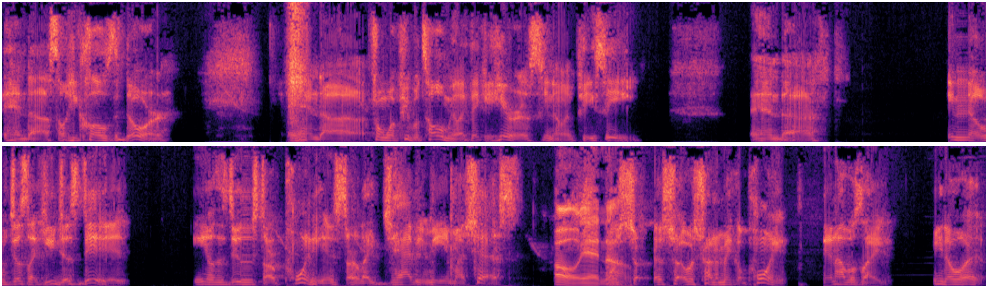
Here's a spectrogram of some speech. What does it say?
And uh, so he closed the door. And uh, from what people told me, like they could hear us, you know, in PC. And, uh, you know, just like you just did, you know, this dude started pointing and started like jabbing me in my chest. Oh yeah, I no. was, I was trying to make a point, and I was like, you know what?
